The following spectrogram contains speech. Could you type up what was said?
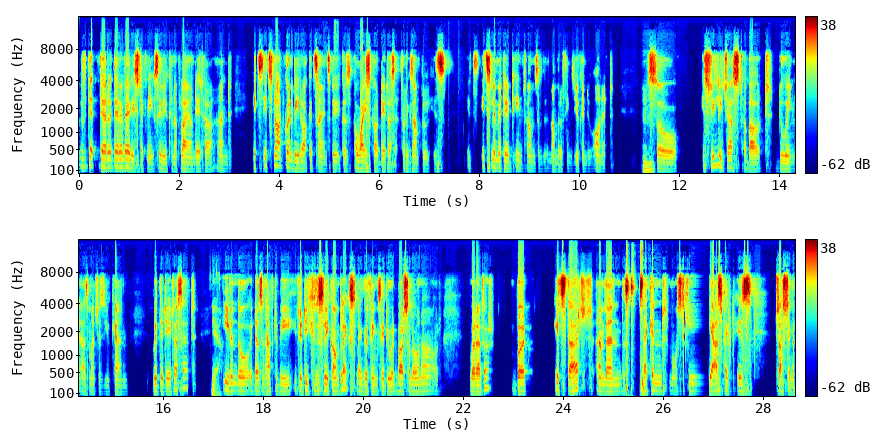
there are, there are various techniques that you can apply on data and it's it's not going to be rocket science because a Wyscout data set for example is it's it's limited in terms of the number of things you can do on it Mhm. so it's really just about doing as much as you can with the data set Yeah. even though it doesn't have to be ridiculously complex like the things they do at Barcelona or wherever. But it's that, and then the second most key aspect is trusting the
